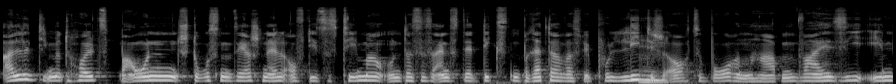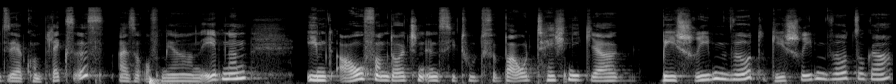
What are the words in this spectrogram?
alle, die mit Holz bauen, stoßen sehr schnell auf dieses Thema und das ist eines der dicksten Bretter, was wir politisch mhm. auch zu bohren haben, weil sie eben sehr komplex ist, also auf mehreren Ebenen, eben auch vom Deutschen Institut für Bautechnik ja beschrieben wird, geschrieben wird sogar,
